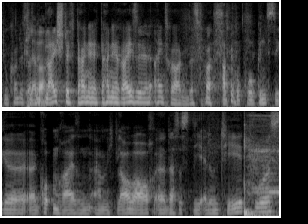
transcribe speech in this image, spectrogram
du konntest das mit Bleistift deine, deine Reise eintragen. Das war Apropos günstige äh, Gruppenreisen, ähm, ich glaube auch, äh, dass es die L&T-Tours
